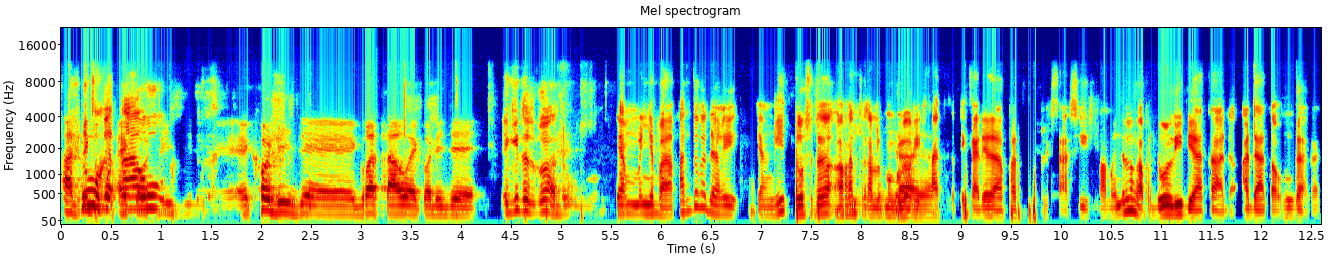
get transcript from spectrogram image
Aduh, Eko tahu. DJ. Eko DJ. Gua tahu Eko DJ. Ya gitu gue yang menyebalkan tuh kan dari yang gitu setelah orang terlalu mengglorikan ketika dia dapat prestasi selama ini lo nggak peduli dia ada ada atau enggak kan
